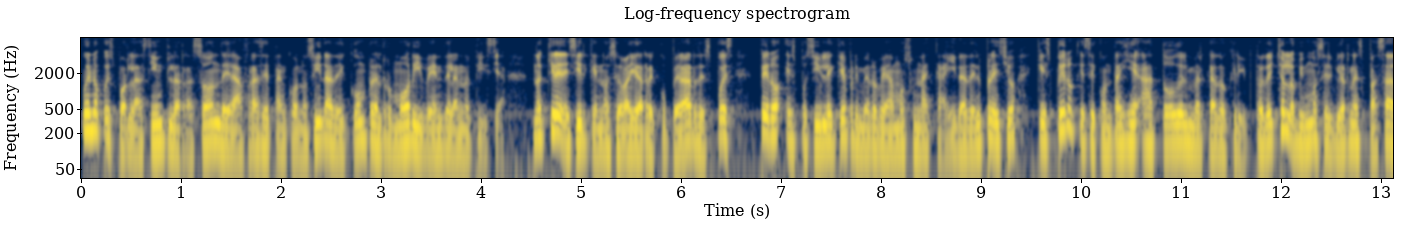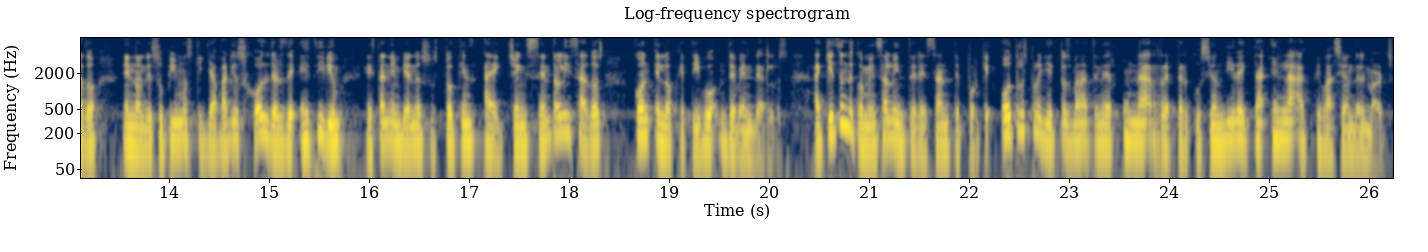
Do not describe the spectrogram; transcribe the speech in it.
Bueno, pues por la simple razón de la frase tan conocida de compra el rumor y vende la noticia. No quiere decir que no se vaya a recuperar después, pero es posible que primero veamos una caída del precio que espero que se contagie a todo el mercado cripto. De hecho, lo vimos el viernes pasado en donde supimos que ya varios holders de Ethereum están enviando sus tokens a exchanges centralizados con el objetivo de venderlos. Aquí es donde comienza lo interesante porque otros proyectos van a tener una repercusión directa en la activación del merge.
